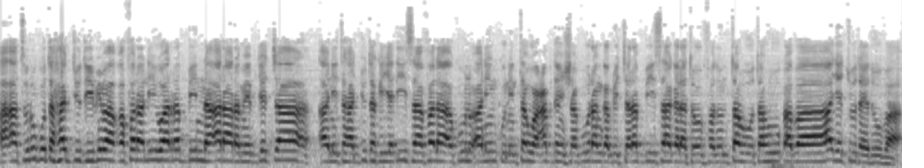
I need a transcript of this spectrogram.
أأترك تهجدي بما غفر لي والرب إن أرى رميف جتشا. أني تهجدك يديسا فلا أكون أن كن انتهو عبدا شكورا. قبل ربي ساقل توفد تهو تهو قبا. جتشو تيدوبا.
